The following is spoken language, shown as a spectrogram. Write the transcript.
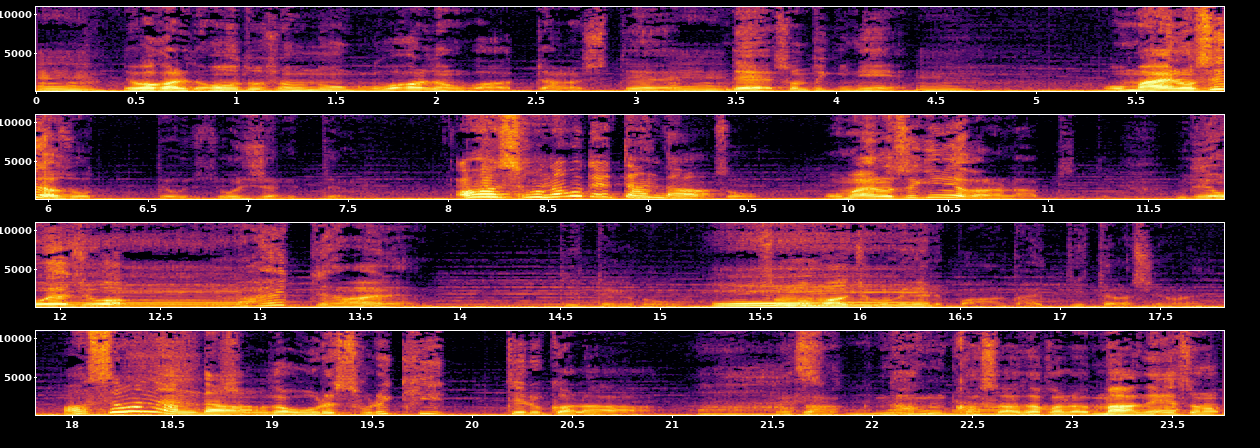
うん。で別れた「おどうしたの？なんか別れたのか?」って話して、うん。でその時にうん「お前のせいやぞ」っておじおじちゃんに言ってんの。あそんなこと言ったんだ。そう。お前の責任やからなってで親父はへー「お前って何やねん」って言ってんけどそのまま自分の部屋にバーンと入っていったらしいのね。あそうなんだ。そうだから俺それ聞いてるからなんかさだからまあねその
